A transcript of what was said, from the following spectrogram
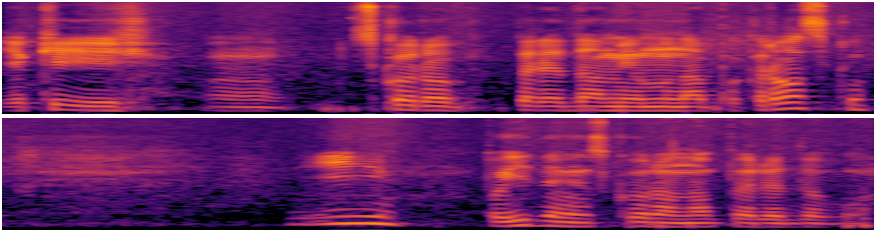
який е, скоро передам йому на покраску. І поїде він скоро на передову.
